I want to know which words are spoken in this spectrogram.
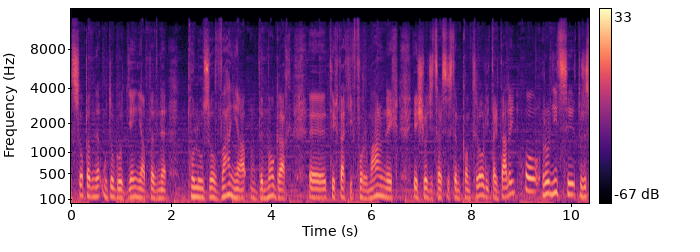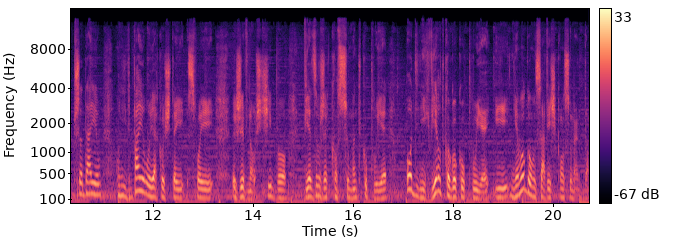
są pewne udogodnienia, pewne poluzowania w wymogach e, tych takich formalnych, jeśli chodzi o cały system kontroli i tak dalej, bo rolnicy, którzy sprzedają, oni dbają o jakość tej swojej żywności, bo wiedzą, że konsument kupuje od nich, wie od kogo kupuje i nie mogą zawieść konsumenta.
